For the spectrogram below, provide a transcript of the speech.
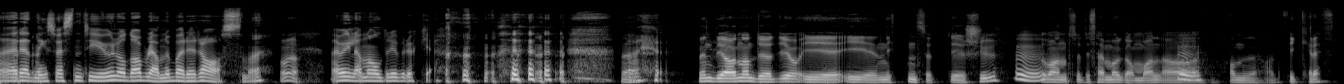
redningsvesten til jul, og da ble han jo bare rasende. Oh, ja. Nei, ville han aldri bruke. Nei. Men Bjarne døde jo i, i 1977. Mm. Da var han 75 år gammel, og mm. han hadde, fikk kreft,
